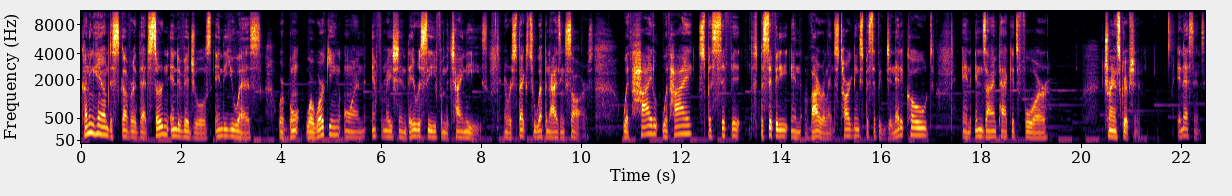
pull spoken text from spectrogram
Cunningham discovered that certain individuals in the US were, bo- were working on information they received from the Chinese in respect to weaponizing SARS with high with high specific specificity in virulence targeting specific genetic codes and enzyme packets for transcription. In essence,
